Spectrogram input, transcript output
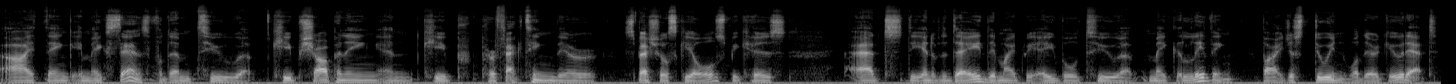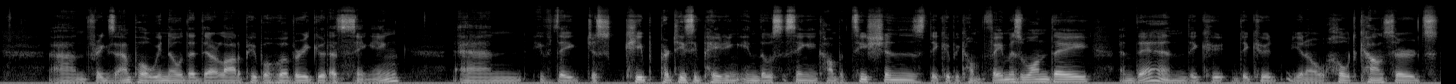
I think it makes sense for them to uh, keep sharpening and keep perfecting their special skills because at the end of the day, they might be able to uh, make a living by just doing what they're good at. And for example, we know that there are a lot of people who are very good at singing. And if they just keep participating in those singing competitions, they could become famous one day, and then they could they could you know hold concerts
